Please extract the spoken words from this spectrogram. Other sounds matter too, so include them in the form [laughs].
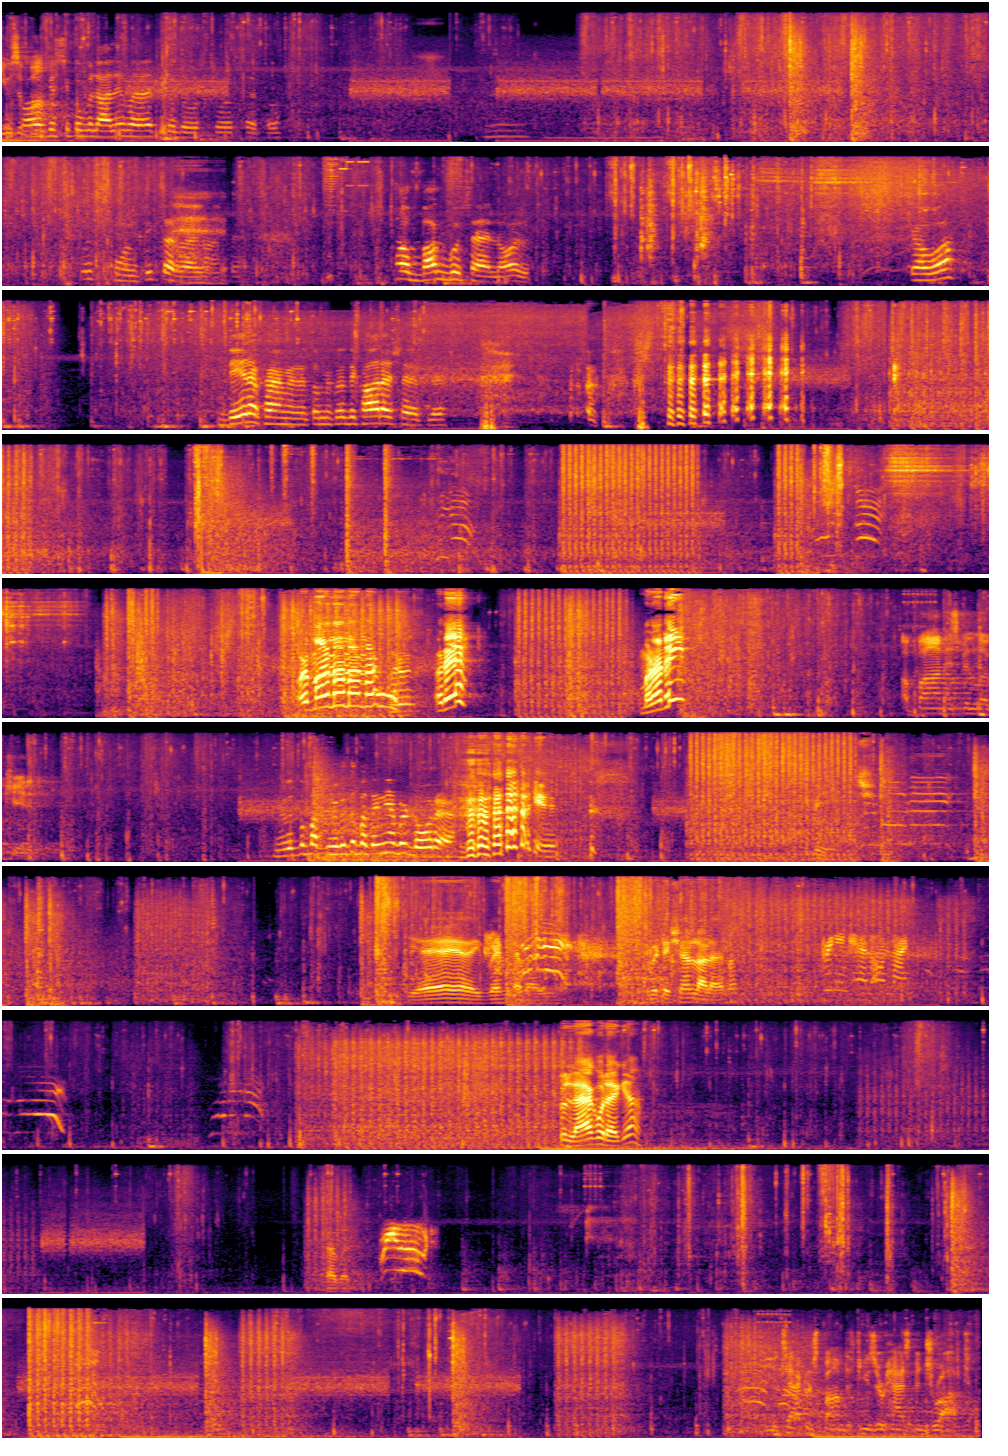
Defuse a और किसी को बुला ले भरत के दोस्त वोस्त है तो। कुछ फ़ोन से कर रहा है यहाँ पे। ओ बग घुसा है लॉल। क्या हुआ? दे रखा है मैंने तो मेरे को दिखा रहा है शायद प्ले [laughs] अरे मार मार मार मार। अरे। मरा नहीं? Bomb has been located. मेरे को तो पता मेरे को तो पता ही नहीं यहाँ पर डोर है. [laughs] ये इवेंट है भाई। इनविटेशन ला रहा है ना। तो लैग हो रहा है क्या क्या बात The attacker's bomb diffuser has been dropped.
